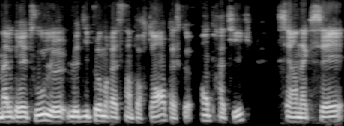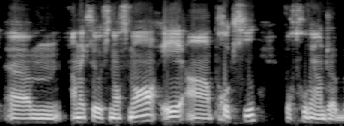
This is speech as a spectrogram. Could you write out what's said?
Malgré tout, le diplôme reste important parce qu'en pratique, c'est un accès, euh, un accès au financement et un proxy pour trouver un job.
